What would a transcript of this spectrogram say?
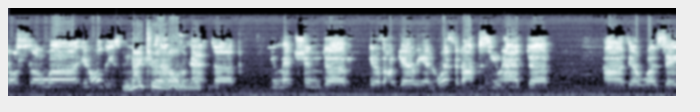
also uh, in all these. Nitra, all of them. That, uh, you mentioned, um, you know, the Hungarian Orthodox. You had uh, uh, there was a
